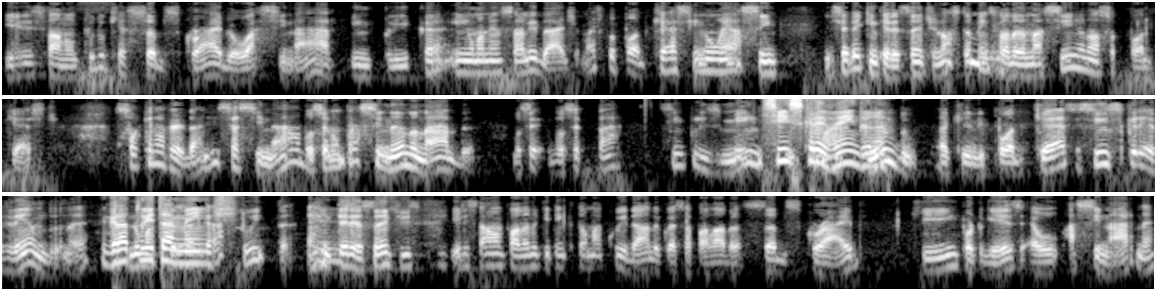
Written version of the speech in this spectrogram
E eles falam tudo que é subscribe ou assinar implica em uma mensalidade. Mas para o podcast não é assim. E você vê que interessante, nós também falando, assine o nosso podcast. Só que na verdade, se assinar, você não está assinando nada. Você está simplesmente se inscrevendo, né? aquele podcast, se inscrevendo, né? Gratuitamente. gratuita. É interessante isso. E eles estavam falando que tem que tomar cuidado com essa palavra subscribe, que em português é o assinar, né?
